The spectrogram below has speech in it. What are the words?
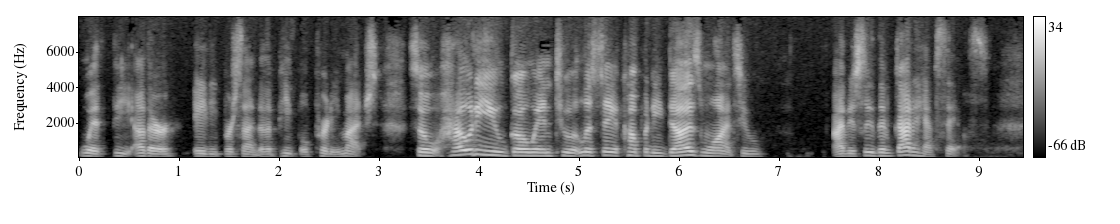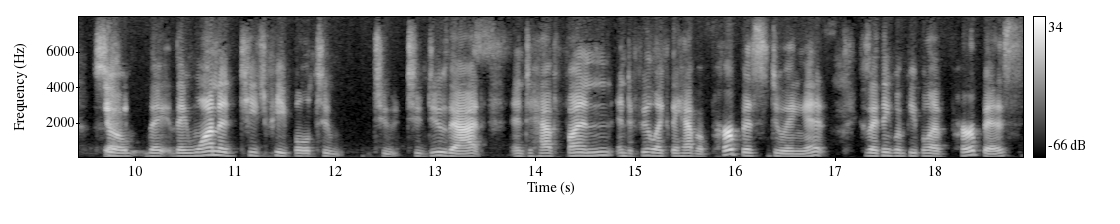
with the other 80% of the people pretty much. So how do you go into it? Let's say a company does want to, obviously they've got to have sales. So yeah. they, they want to teach people to, to, to do that and to have fun and to feel like they have a purpose doing it. Because I think when people have purpose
